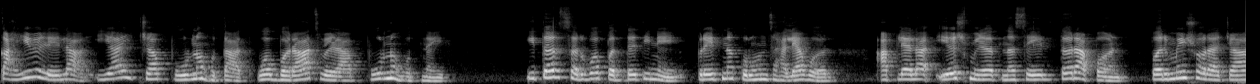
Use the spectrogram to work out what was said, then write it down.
काही वेळेला या इच्छा पूर्ण होतात व बराच वेळा पूर्ण होत नाहीत. इतर सर्व पद्धतीने प्रयत्न करून झाल्यावर आपल्याला यश मिळत नसेल तर आपण परमेश्वराच्या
